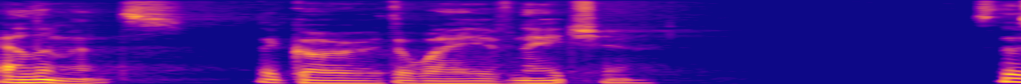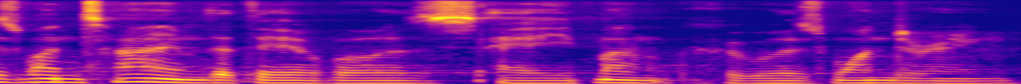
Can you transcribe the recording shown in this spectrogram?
elements that go the way of nature. So there's one time that there was a monk who was wandering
